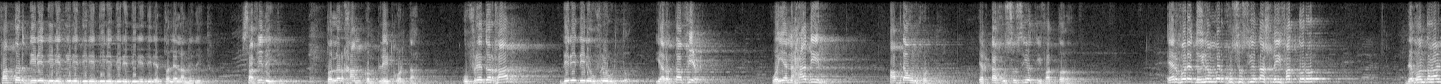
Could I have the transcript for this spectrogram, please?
ফাত্তর ধীরে ধীরে ধীরে ধীরে ধীরে ধীরে ধীরে ধীরে তলে লামি দিত সাফি দিত তলের খাম কমপ্লিট করতা উফরে দরকার ধীরে ধীরে উফরে উঠতো ইয়ার তাফিয়া ওয়ান হাদির আপ ডাউন করতো একটা খুশুসিয়ত ইফাত্তর এরপরে দুই নম্বর খুশুসিয়ত আসলো ইফাত্তর যেমন তখন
